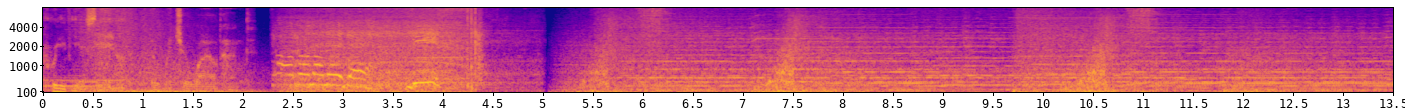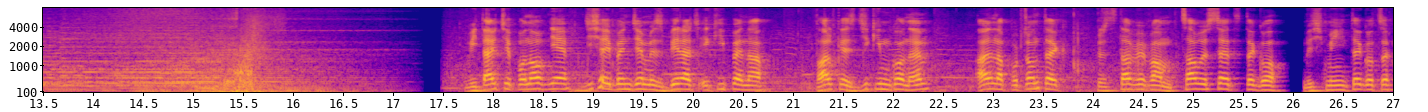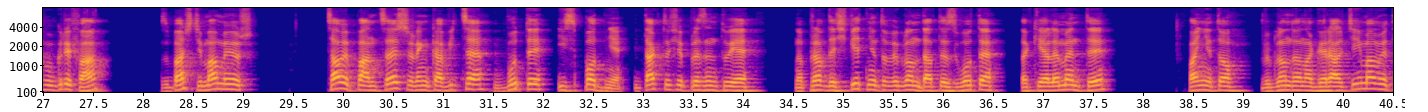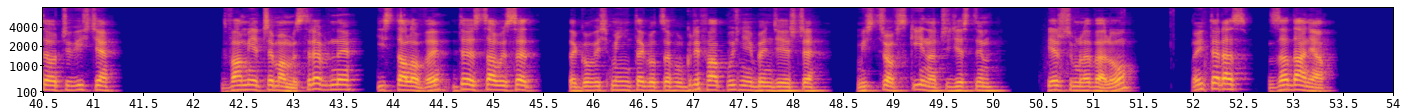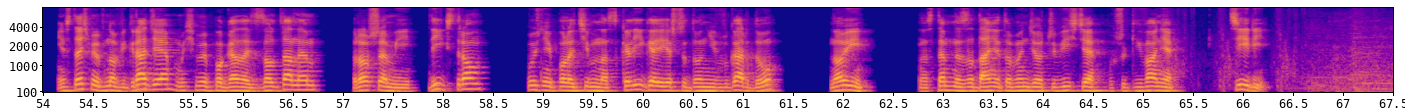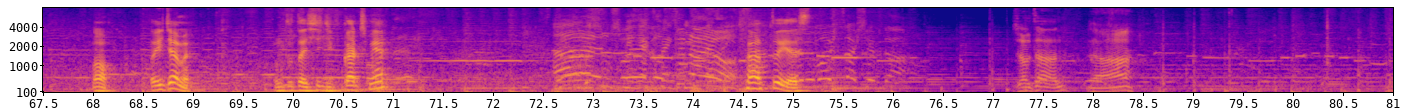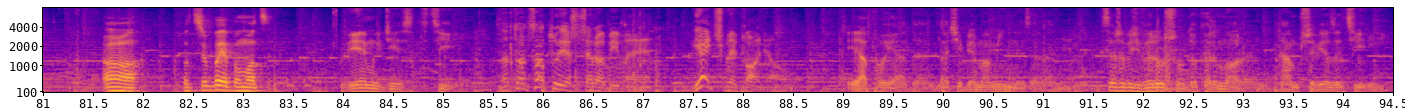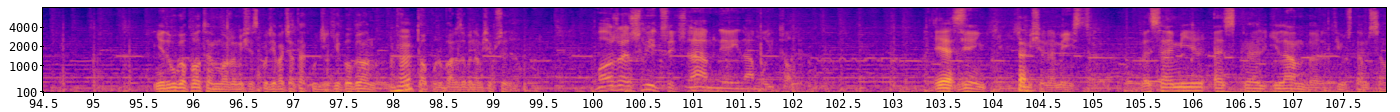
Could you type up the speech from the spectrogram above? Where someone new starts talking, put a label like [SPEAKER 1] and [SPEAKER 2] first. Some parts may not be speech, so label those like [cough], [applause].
[SPEAKER 1] Previously on The Witcher Wild Hunt.
[SPEAKER 2] Witajcie ponownie. Dzisiaj będziemy zbierać ekipę na walkę z dzikim gonem, ale na początek przedstawię wam cały set tego wyśmienitego cechu gryfa. Zobaczcie, mamy już cały pancerz, rękawice, buty i spodnie. I tak to się prezentuje. Naprawdę świetnie to wygląda, te złote takie elementy. Fajnie to wygląda na Geralcie i mamy te oczywiście dwa miecze, mamy srebrny i stalowy. I to jest cały set tego wyśmienitego cechu gryfa. Później będzie jeszcze mistrzowski na 31 levelu. No i teraz zadania. Jesteśmy w Nowigradzie, musimy pogadać z Zoltanem, Roszem i Dijkstrom. Później polecimy na Skellige i jeszcze do Nilfgaardu. No i następne zadanie to będzie oczywiście poszukiwanie Ciri. No, to idziemy. On tutaj siedzi w karczmie. A, tu jest.
[SPEAKER 3] Zoltan,
[SPEAKER 4] No,
[SPEAKER 2] O, potrzebuję pomocy.
[SPEAKER 3] wiem gdzie jest Ciri.
[SPEAKER 4] no to co tu jeszcze robimy? Jedźmy po nią.
[SPEAKER 3] Ja pojadę, dla ciebie mam inne zadanie. Chcę, żebyś wyruszył do Kermoren, tam przywiozę Ciri. Niedługo potem możemy się spodziewać ataku Dzikiego Gonu. Mhm. Topór bardzo by nam się przydał.
[SPEAKER 4] Możesz liczyć na mnie i na mój top.
[SPEAKER 2] Jest.
[SPEAKER 3] Dzięki, widzimy się na miejscu. Wesemir, Eskel i Lambert już tam są.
